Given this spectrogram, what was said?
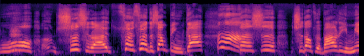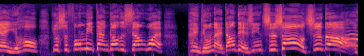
哦，吃起来脆脆的像饼干，嗯，但是吃到嘴巴里面以后又是蜂蜜蛋糕的香味，配牛奶当点心吃超好吃的。嗯，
